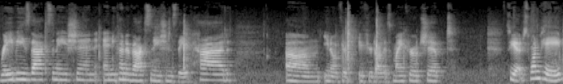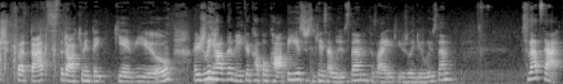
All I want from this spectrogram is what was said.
rabies vaccination, any kind of vaccinations they've had, um, you know, if, if your dog is microchipped. So yeah, just one page, but that's the document they give you. I usually have them make a couple copies just in case I lose them, because I usually do lose them. So that's that.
